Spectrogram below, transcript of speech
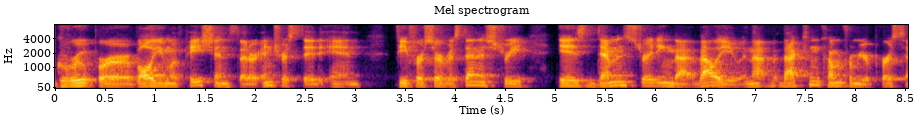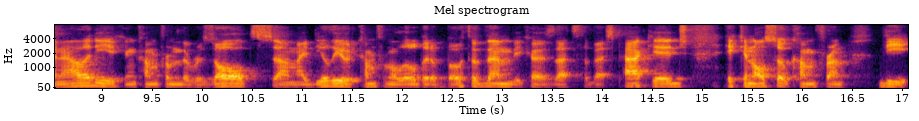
group or volume of patients that are interested in fee for service dentistry is demonstrating that value and that that can come from your personality it can come from the results um, ideally it would come from a little bit of both of them because that's the best package. It can also come from the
